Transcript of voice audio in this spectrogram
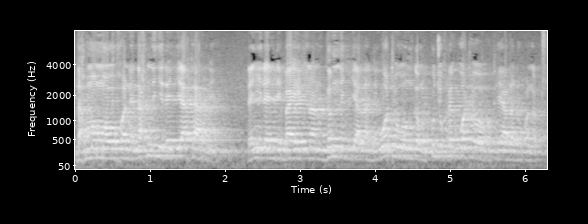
ndax moom moo waxoon ne ndax nit ñi dañ yaakaar ne dañuy leen di bàyyi ñu naan gëm nañ yàlla di woote woo ngëm ku jóg rek woote woo ko te yàlla du ko nattu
